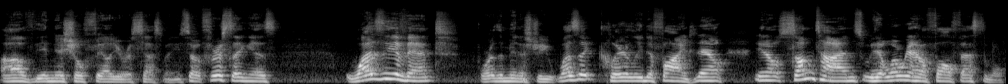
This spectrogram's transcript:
of the initial failure assessment. So first thing is, was the event or the ministry was it clearly defined? Now, you know, sometimes we well, we're going to have a fall festival.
